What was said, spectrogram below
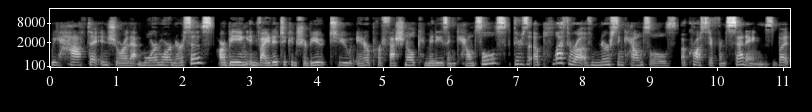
We have to ensure that more and more nurses are being invited to contribute to interprofessional committees and councils. There's a plethora of nursing councils across different settings, but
